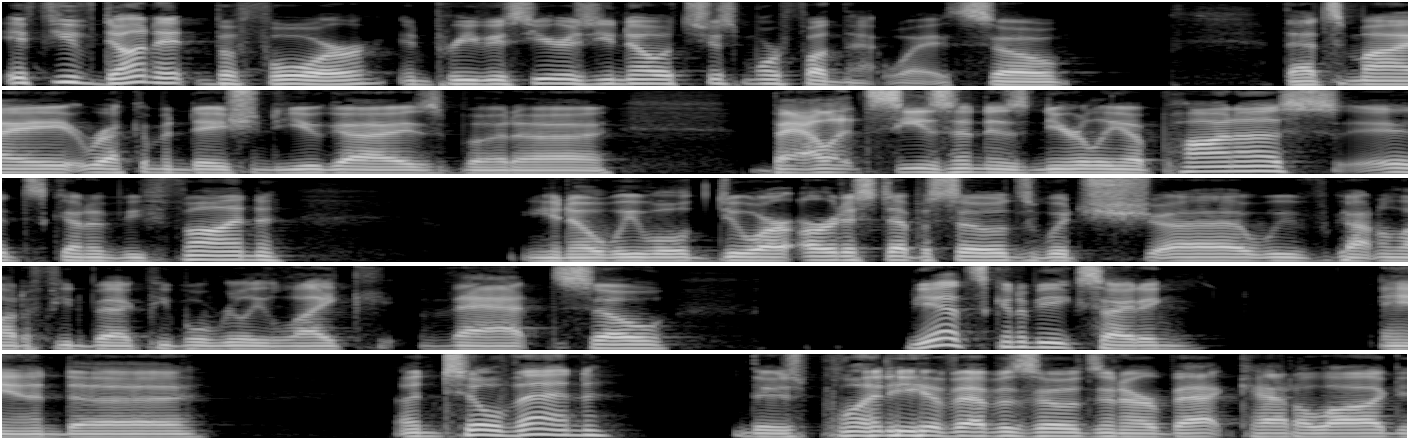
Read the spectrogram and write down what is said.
if you've done it before in previous years, you know it's just more fun that way. So that's my recommendation to you guys. But uh, ballot season is nearly upon us. It's going to be fun. You know, we will do our artist episodes, which uh, we've gotten a lot of feedback. People really like that. So, yeah, it's going to be exciting. And uh, until then, there's plenty of episodes in our back catalog.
